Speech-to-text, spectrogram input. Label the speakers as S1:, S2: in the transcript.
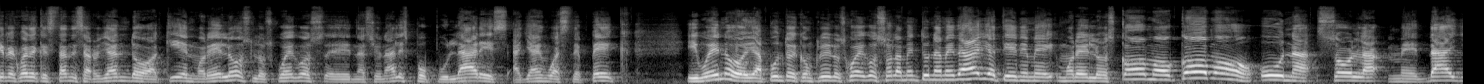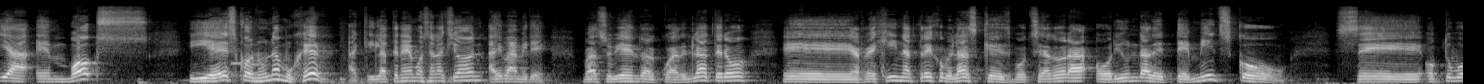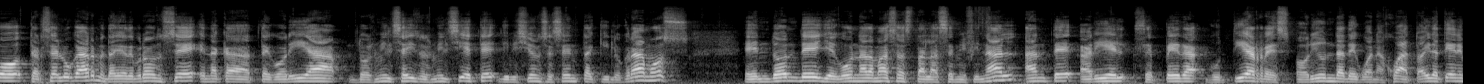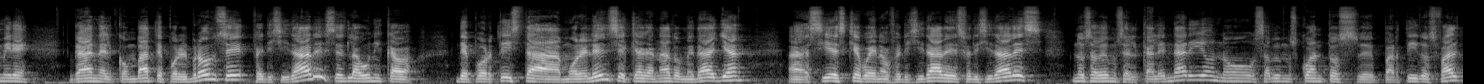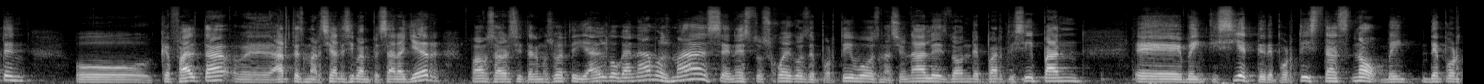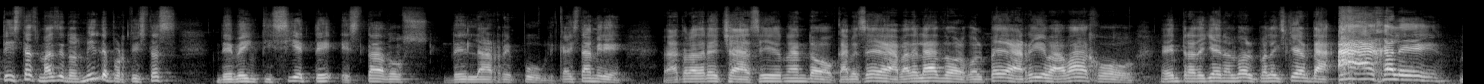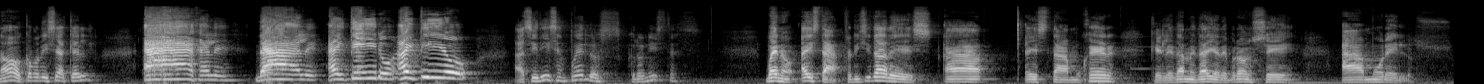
S1: Y recuerde que están desarrollando aquí en Morelos los Juegos eh, Nacionales Populares allá en Huastepec. Y bueno, a punto de concluir los Juegos, solamente una medalla tiene Morelos. ¿Cómo? ¿Cómo? Una sola medalla en box. Y es con una mujer. Aquí la tenemos en acción. Ahí va, mire. Va subiendo al cuadrilátero. Eh, Regina Trejo Velázquez, boxeadora oriunda de Temixco se obtuvo tercer lugar, medalla de bronce en la categoría 2006-2007, división 60 kilogramos, en donde llegó nada más hasta la semifinal ante Ariel Cepeda Gutiérrez, oriunda de Guanajuato. Ahí la tiene, mire, gana el combate por el bronce, felicidades, es la única deportista morelense que ha ganado medalla Así es que bueno, felicidades, felicidades. No sabemos el calendario, no sabemos cuántos eh, partidos falten o qué falta. Eh, artes marciales iba a empezar ayer. Vamos a ver si tenemos suerte y algo ganamos más en estos Juegos Deportivos Nacionales donde participan 27 eh, deportistas, no, deportistas, más de 2.000 deportistas de 27 estados de la República. Ahí está, mire Va con la derecha, sigue Hernando, cabecea, va de lado, golpea, arriba, abajo, entra de lleno el golpe a la izquierda. ¡Ájale! No, ¿cómo dice aquel? ¡Ájale! ¡Dale! ¡Hay tiro! ¡Hay tiro! Así dicen pues los cronistas. Bueno, ahí está. Felicidades a esta mujer que le da medalla de bronce a Morelos.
